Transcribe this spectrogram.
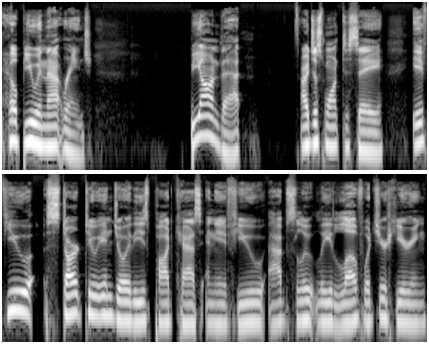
help you in that range. Beyond that, I just want to say if you start to enjoy these podcasts and if you absolutely love what you're hearing,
